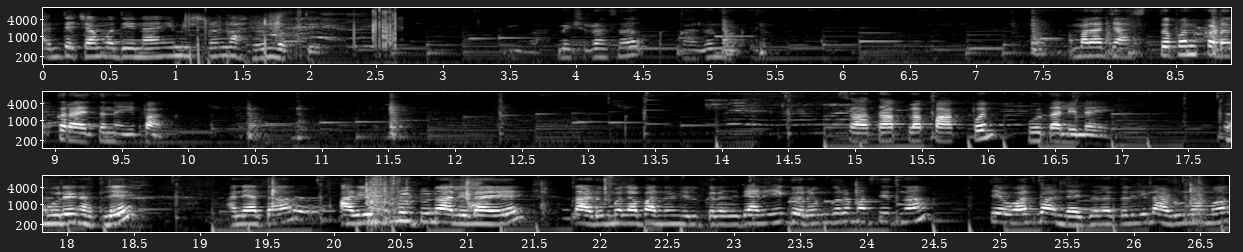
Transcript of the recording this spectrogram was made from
आणि त्याच्यामध्ये ना हे मिश्रण घालून बघते. मिश्रण असं घालून बघते. मला जास्त पण कडक करायचं नाही पाक. असा आता आपला पाक पण होत आलेला आहे. मोरे घातले. आणि आता आर्यन लुटून आलेला आहे. लाडू मला बांधून हेल्प करायसाठी. आणि हे गरम गरम असतात ना तेव्हाच बांधायचं. नंतर हे लाडू ना मग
